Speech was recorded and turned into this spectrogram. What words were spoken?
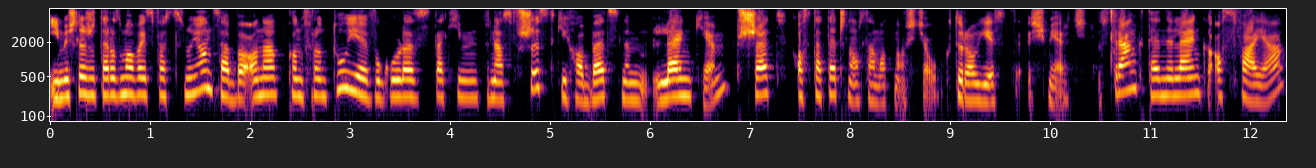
I myślę, że ta rozmowa jest fascynująca, bo ona konfrontuje w ogóle z takim w nas wszystkich obecnym lękiem przed ostateczną samotnością, którą jest śmierć. Strang ten lęk oswaja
